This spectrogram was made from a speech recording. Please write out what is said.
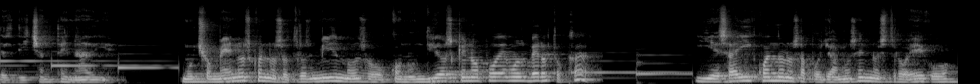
desdicha ante nadie mucho menos con nosotros mismos o con un Dios que no podemos ver o tocar. Y es ahí cuando nos apoyamos en nuestro ego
